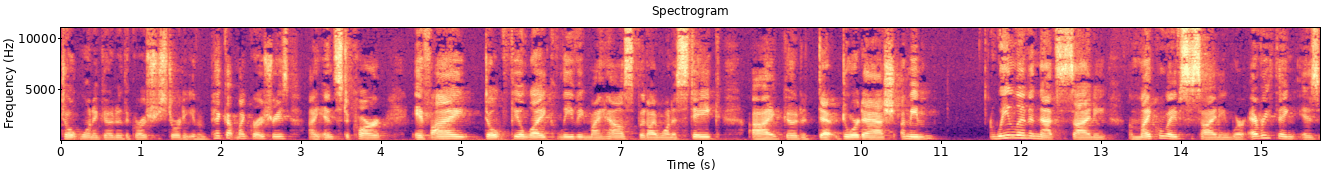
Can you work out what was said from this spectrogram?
don't want to go to the grocery store to even pick up my groceries, I Instacart. If I don't feel like leaving my house, but I want a steak, I go to DoorDash. I mean, we live in that society, a microwave society where everything is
